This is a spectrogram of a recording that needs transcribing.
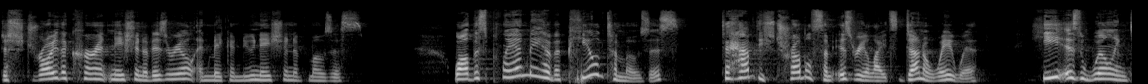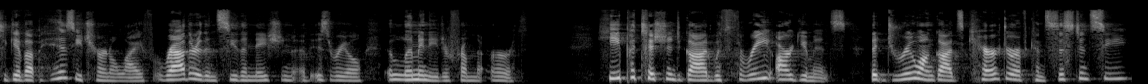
destroy the current nation of Israel, and make a new nation of Moses. While this plan may have appealed to Moses to have these troublesome Israelites done away with, he is willing to give up his eternal life rather than see the nation of Israel eliminated from the earth. He petitioned God with three arguments that drew on God's character of consistency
